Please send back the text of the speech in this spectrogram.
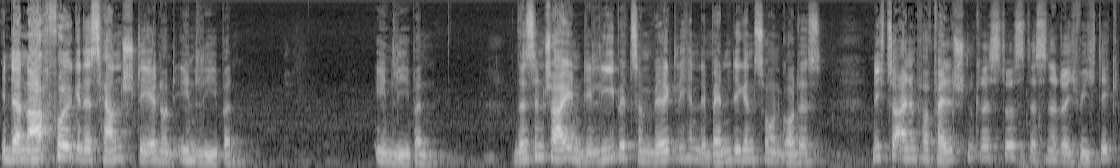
in der Nachfolge des Herrn stehen und ihn lieben. Ihn lieben. Und das ist entscheidend, die Liebe zum wirklichen, lebendigen Sohn Gottes. Nicht zu einem verfälschten Christus, das ist natürlich wichtig,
